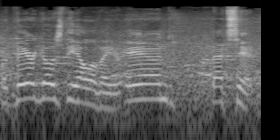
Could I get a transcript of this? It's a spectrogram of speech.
but there goes the elevator, and that's it.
